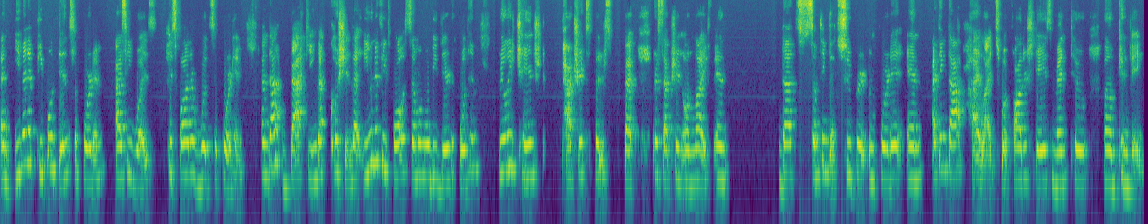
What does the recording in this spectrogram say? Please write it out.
And even if people didn't support him as he was, his father would support him. And that backing, that cushion, that even if he falls, someone will be there to hold him, really changed Patrick's perspe- perception on life. And that's something that's super important. And I think that highlights what Father's Day is meant to um, convey.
